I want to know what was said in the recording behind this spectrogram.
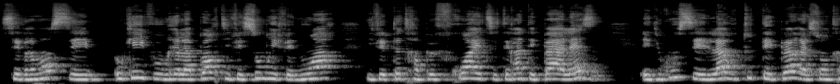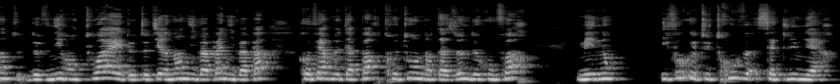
C'est vraiment, c'est, ok, il faut ouvrir la porte, il fait sombre, il fait noir, il fait peut-être un peu froid, etc. T'es pas à l'aise. Et du coup, c'est là où toutes tes peurs, elles sont en train de venir en toi et de te dire non, n'y va pas, n'y va pas, referme ta porte, retourne dans ta zone de confort. Mais non, il faut que tu trouves cette lumière.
